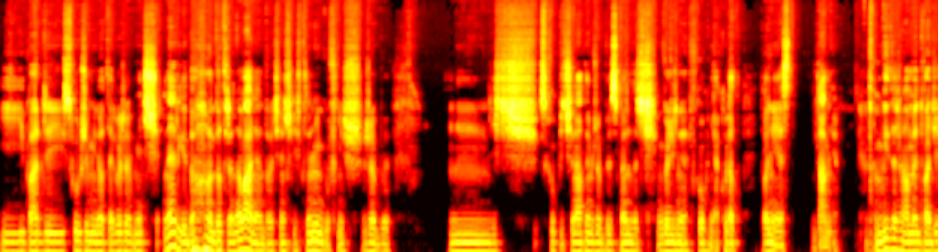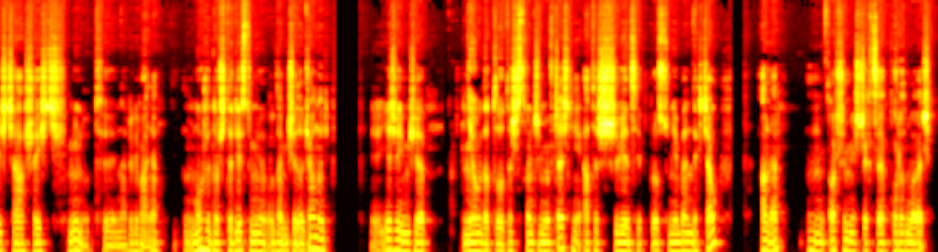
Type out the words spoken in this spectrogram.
i bardziej służy mi do tego, żeby mieć energię do, do trenowania, do ciężkich treningów, niż żeby skupić się na tym, żeby spędzać godziny w kuchni. Akurat to nie jest dla mnie. Widzę, że mamy 26 minut y, nagrywania. Może do 40 minut uda mi się dociągnąć. Jeżeli mi się nie uda, to też skończymy wcześniej, a też więcej po prostu nie będę chciał. Ale mm, o czym jeszcze chcę porozmawiać,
